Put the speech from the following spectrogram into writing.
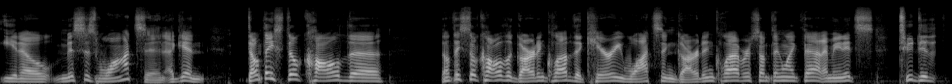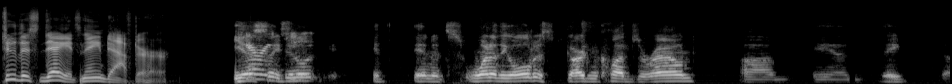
you know Mrs. Watson again. Don't they still call the don't they still call the garden club the Carrie Watson Garden Club or something like that? I mean, it's to to this day it's named after her. Yes, Gary they do. It, and it's one of the oldest garden clubs around. Um, and they uh,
